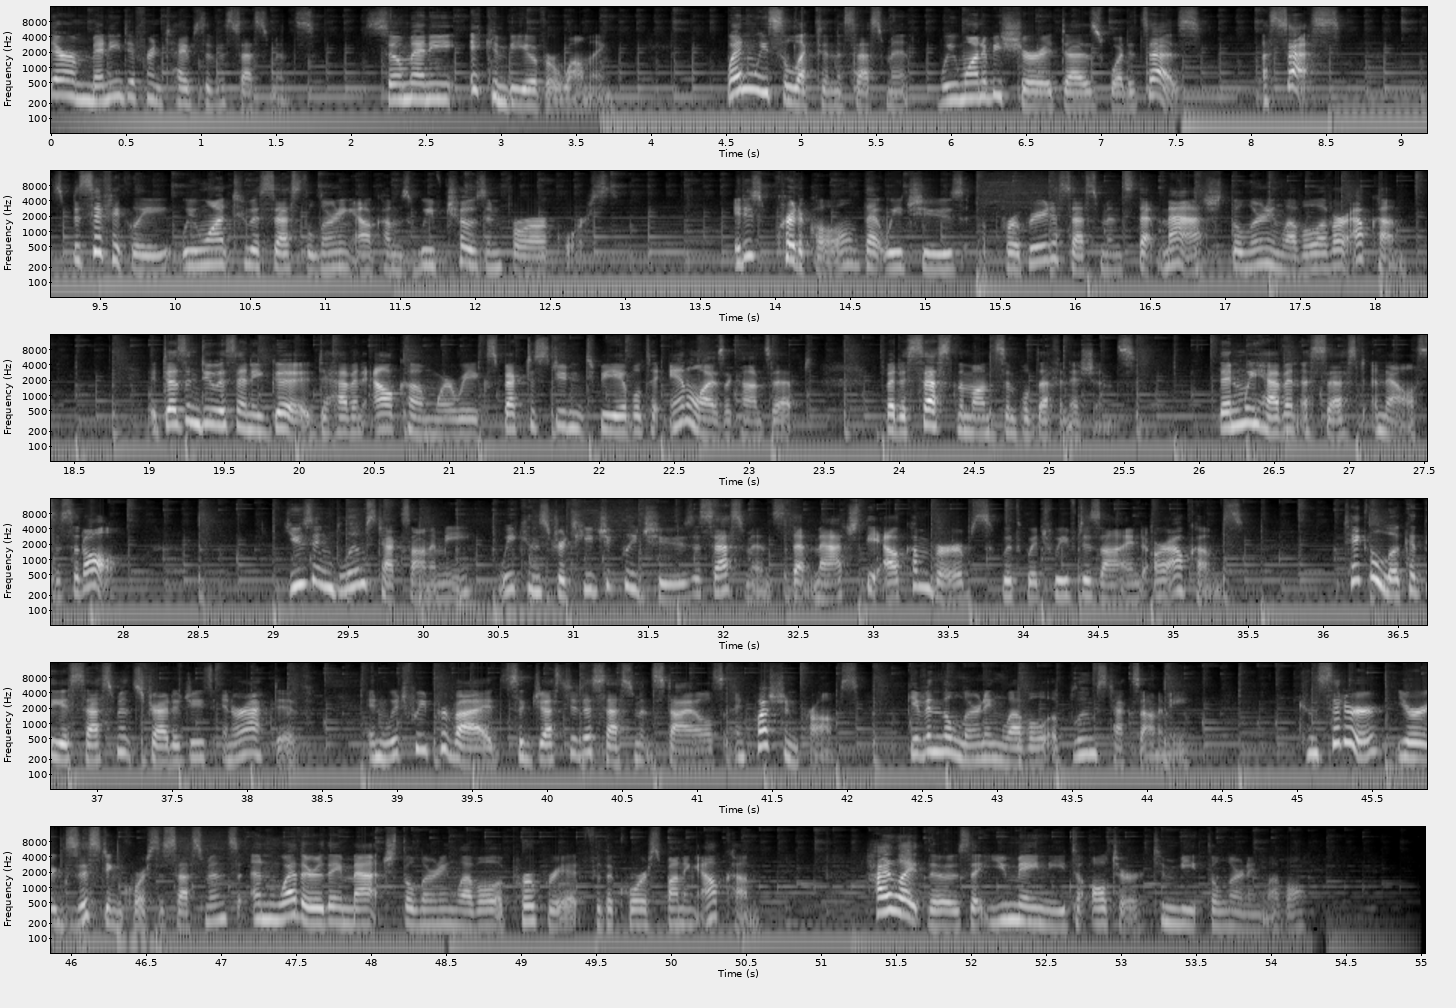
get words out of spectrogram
there are many different types of assessments. So many, it can be overwhelming. When we select an assessment, we want to be sure it does what it says assess. Specifically, we want to assess the learning outcomes we've chosen for our course. It is critical that we choose appropriate assessments that match the learning level of our outcome. It doesn't do us any good to have an outcome where we expect a student to be able to analyze a concept, but assess them on simple definitions. Then we haven't assessed analysis at all. Using Bloom's taxonomy, we can strategically choose assessments that match the outcome verbs with which we've designed our outcomes. Take a look at the Assessment Strategies Interactive, in which we provide suggested assessment styles and question prompts given the learning level of Bloom's taxonomy. Consider your existing course assessments and whether they match the learning level appropriate for the corresponding outcome. Highlight those that you may need to alter to meet the learning level.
